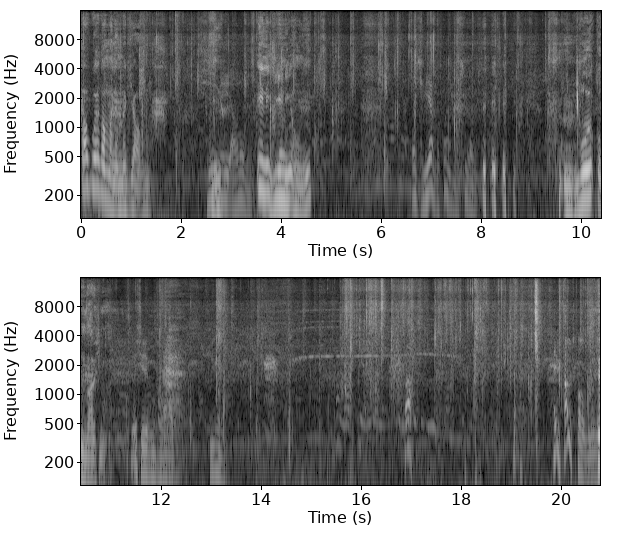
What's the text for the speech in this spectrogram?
ပောက်ကွဲတော့မှလည်းမကြောက်ဘူးရေနေအောင်လို့အေးလေရင်းနေအောင်လေ ရေကမခုဘူးရှိအောင်မိုးကုန်သွားလို့ရှိမှာရွှေရွှေကဘုရားလိုက်ပြီးမလားဟာဟဲ့ဟောက်ထော်ဘူးဟဲ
